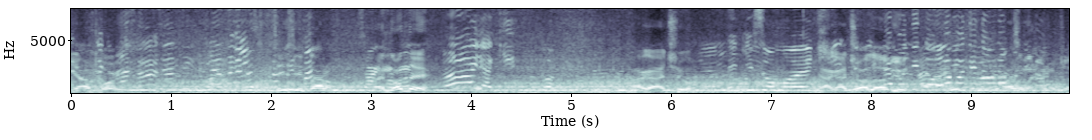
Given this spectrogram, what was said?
Yeah, of course. Sí, sí, claro. ¿En dónde? Ay, aquí. I got you. Thank you so much. I got you. I love you. Una fotito, una Pasa fotito. buena noche.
